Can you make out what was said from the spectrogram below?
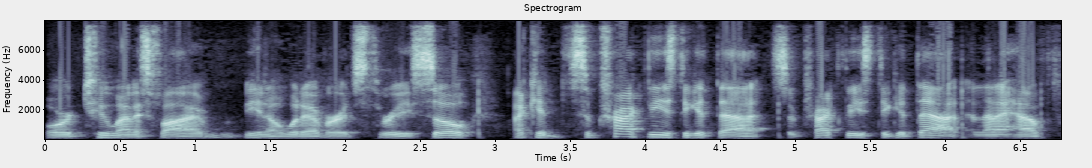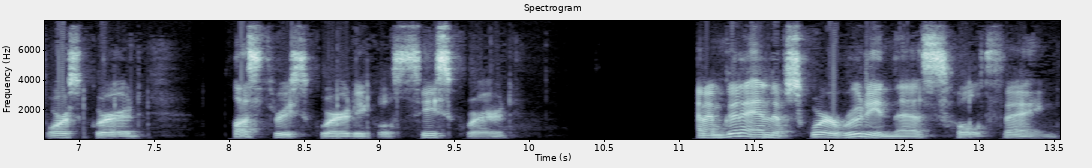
or 2 minus 5, you know, whatever, it's 3. So I could subtract these to get that, subtract these to get that, and then I have 4 squared plus 3 squared equals c squared. And I'm going to end up square rooting this whole thing.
